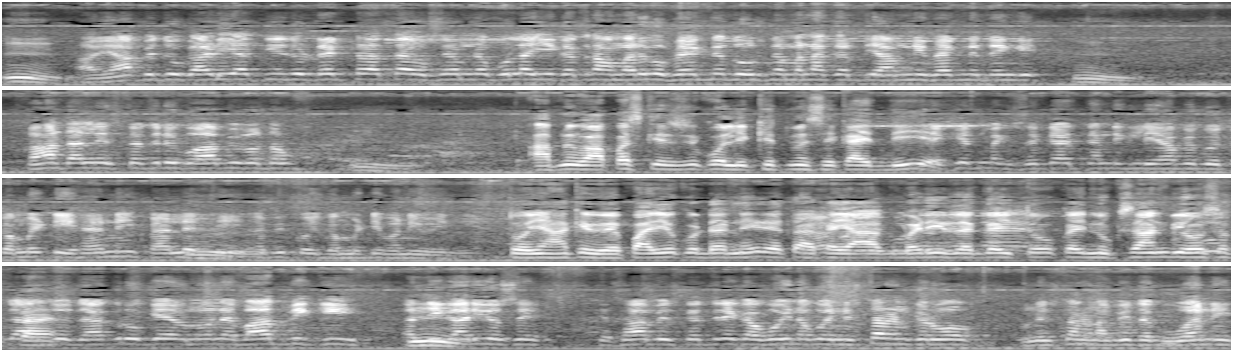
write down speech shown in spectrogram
हम्म, हाँ, यहाँ पे जो गाड़ी आती है जो ट्रैक्टर आता है उसे हमने बोला ये कचरा हमारे को फेंकने दो उसने मना कर दिया हम नहीं फेंकने देंगे। हम्म, कहाँ डाले इस कचरे को आप ही बताओ। आपने वापस किसी को लिखित में शिकायत दी है? लिखित में शिकायत करने के लिए यहाँ पे कोई कमेटी है नहीं पहले थी हम्म। अभी कोई कमेटी बनी हुई नहीं है। तो यहाँ के व्यापारियों को डर नहीं रहता? कहीं आग बड़ी लग गई तो कहीं नुकसान भी हो सकता है। जो जागरूक है उन्होंने बात भी की अधिकारियों से कि साहब इस कचरे का कोई ना कोई निस्तारण करवाओ। वो निस्तारण अभी तक हुआ नहीं।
